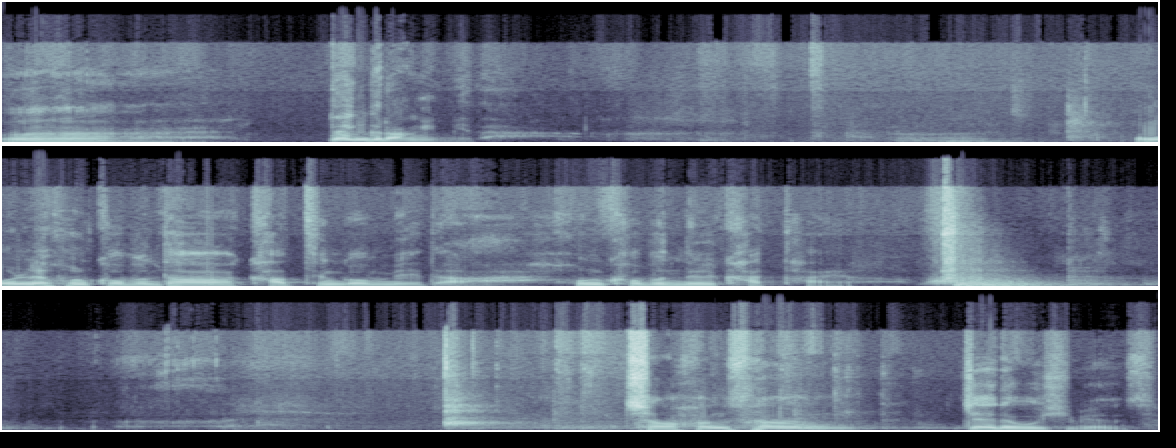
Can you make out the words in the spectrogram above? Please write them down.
아, 땡그랑입니다. 원래 홀컵은 다 같은 겁니다. 홀컵은 늘 같아요. 자, 항상 째려보시면서.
